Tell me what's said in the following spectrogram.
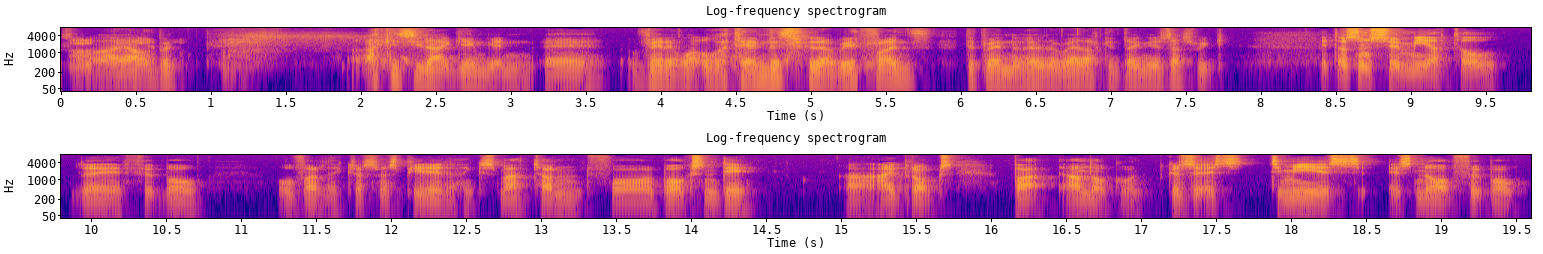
So, aye, that'll be, I can see that game getting uh, very little attendance for the away fans, depending on how the weather continues this week. It doesn't suit me at all, the football over the Christmas period. I think it's my turn for Boxing Day at Ibrox, but I'm not going because it's to me it's it's not football.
